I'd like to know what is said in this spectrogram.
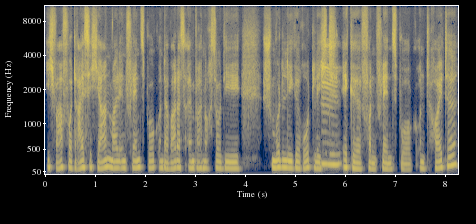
ich war vor 30 Jahren mal in Flensburg und da war das einfach noch so die schmuddelige Rotlichtecke mhm. von Flensburg. Und heute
